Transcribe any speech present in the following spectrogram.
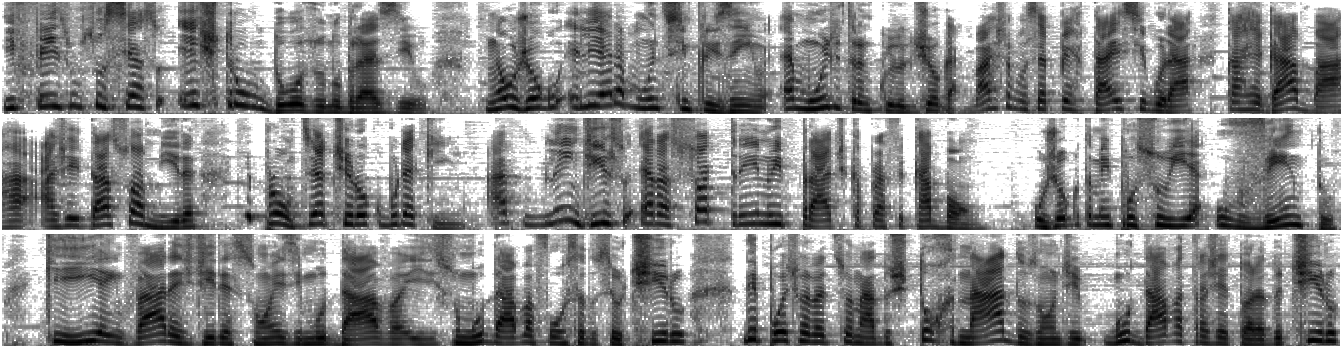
e fez um sucesso estrondoso no Brasil. O jogo ele era muito simplesinho, é muito tranquilo de jogar. Basta você apertar e segurar, carregar a barra, ajeitar a sua mira e pronto, você atirou com o bonequinho. Além disso, era só treino e prática para ficar bom o jogo também possuía o vento que ia em várias direções e mudava, e isso mudava a força do seu tiro. Depois foram adicionados tornados, onde mudava a trajetória do tiro,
